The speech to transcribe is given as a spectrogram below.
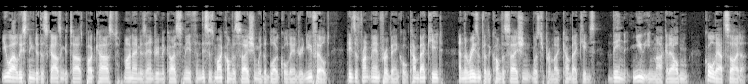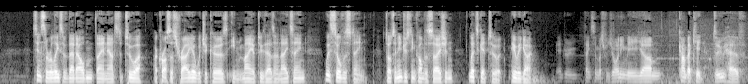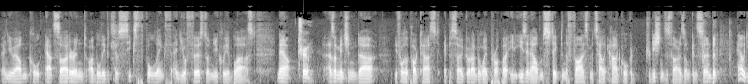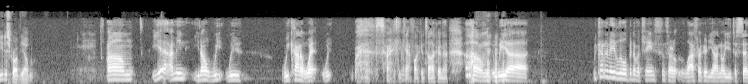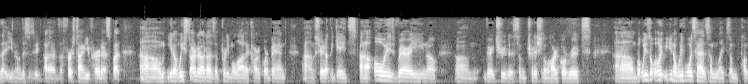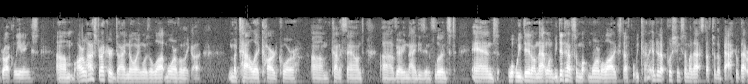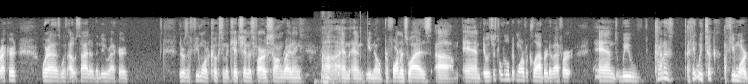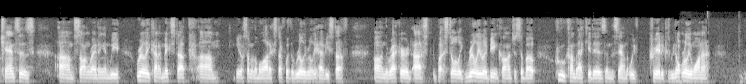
You are listening to the Scars and Guitars podcast. My name is Andrew Mackay Smith, and this is my conversation with a bloke called Andrew Neufeld. He's the frontman for a band called Comeback Kid, and the reason for the conversation was to promote Comeback Kid's then new in market album called Outsider. Since the release of that album, they announced a tour across Australia, which occurs in May of 2018, with Silverstein. So it's an interesting conversation. Let's get to it. Here we go. Andrew, thanks so much for joining me. Um, Comeback Kid do have a new album called Outsider, and I believe it's your sixth full length and your first on Nuclear Blast. Now, true. As I mentioned uh, before the podcast episode got underway proper, it is an album steeped in the finest metallic hardcore traditions, as far as I'm concerned. But how would you describe the album? Um, yeah, I mean, you know, we we we kind of went. We sorry, I can't fucking talk right now. Um, we uh we kind of made a little bit of a change since our last record. Yeah, I know you just said that you know this is uh, the first time you've heard us, but um, you know we started out as a pretty melodic hardcore band, um, straight out the gates. Uh, always very you know um, very true to some traditional hardcore roots. Um, but we've you know we've always had some like some punk rock leanings. Um, our last record, Die Knowing, was a lot more of a like a metallic hardcore um, kind of sound, uh, very 90s influenced. And what we did on that one, we did have some more melodic stuff, but we kind of ended up pushing some of that stuff to the back of that record. Whereas with Outsider, the new record, there was a few more cooks in the kitchen as far as songwriting uh, mm-hmm. and and you know performance wise, um, and it was just a little bit more of a collaborative effort. And we kind of, I think we took a few more chances um, songwriting, and we really kind of mixed up, um, you know, some of the melodic stuff with the really really heavy stuff on the record, uh, but still like really, really being conscious about who Comeback Kid is and the sound that we've created because we don't really want to.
